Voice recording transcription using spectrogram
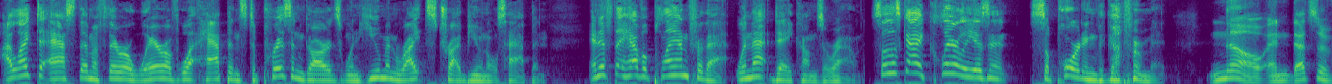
I like to ask them if they're aware of what happens to prison guards when human rights tribunals happen, and if they have a plan for that when that day comes around. So this guy clearly isn't supporting the government. No and that's a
